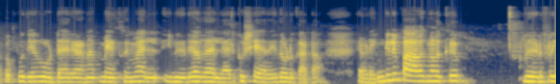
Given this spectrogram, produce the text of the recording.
അപ്പോൾ പുതിയ കൂട്ടുകാരാണ്. അപ്പോൾ മാക്സിമം ഈ വീഡിയോ ഒന്ന് എല്ലാവർക്കും ഷെയർ ചെയ്ത് കൊടുക്കാം കേട്ടോ എവിടെയെങ്കിലും പാവങ്ങൾക്ക് വീട് ഫ്രീ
